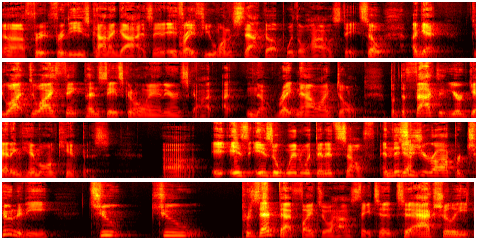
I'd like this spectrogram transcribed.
uh, for for these kind of guys, and if, right. if you want to stack up with Ohio State. So again, do I do I think Penn State's going to land Aaron Scott? I, no, right now I don't. But the fact that you're getting him on campus uh, is is a win within itself, and this yeah. is your opportunity to to present that fight to Ohio State to to actually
